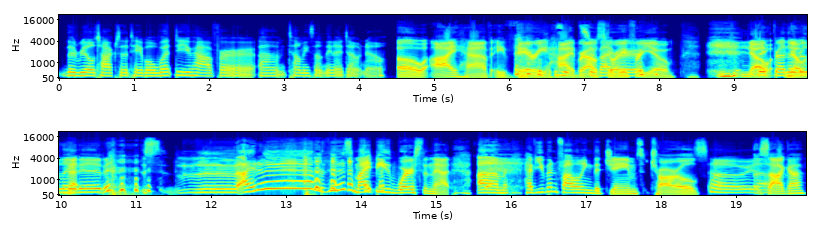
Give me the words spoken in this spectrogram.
the real talk to the table, what do you have for um, tell me something I don't know? Oh, I have a very highbrow story for you. no, Big Brother no, related. S- uh, I this might be worse than that. Um, have you been following the James Charles oh yeah. saga?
